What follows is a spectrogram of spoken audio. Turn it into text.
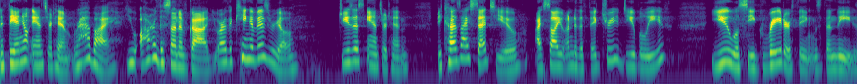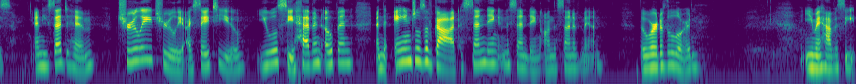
Nathanael answered him, Rabbi, you are the Son of God, you are the King of Israel. Jesus answered him, Because I said to you, I saw you under the fig tree, do you believe? You will see greater things than these. And he said to him, Truly, truly, I say to you, you will see heaven opened and the angels of God ascending and descending on the Son of Man. The word of the Lord. You may have a seat.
